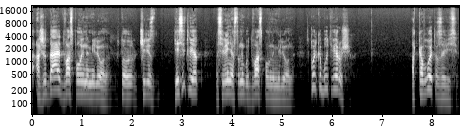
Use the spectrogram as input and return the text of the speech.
ожидают 2,5 миллиона, что через 10 лет население Астаны будет 2,5 миллиона. Сколько будет верующих? От кого это зависит?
